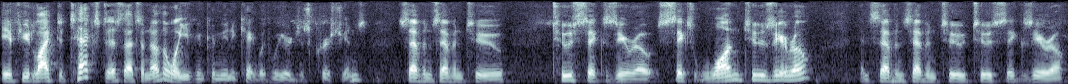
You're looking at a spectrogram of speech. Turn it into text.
If you'd like to text us, that's another way you can communicate with We Are Just Christians. 772 260 6120 and 772 260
